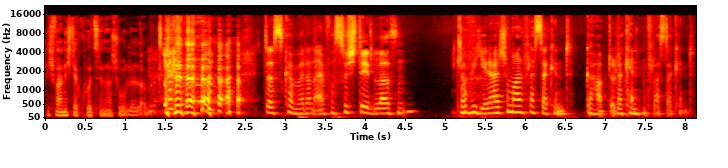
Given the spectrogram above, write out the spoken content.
ich war nicht der Kurze in der Schule damit. Das können wir dann einfach so stehen lassen. Ich glaube, jeder hat schon mal ein Pflasterkind gehabt oder kennt ein Pflasterkind.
